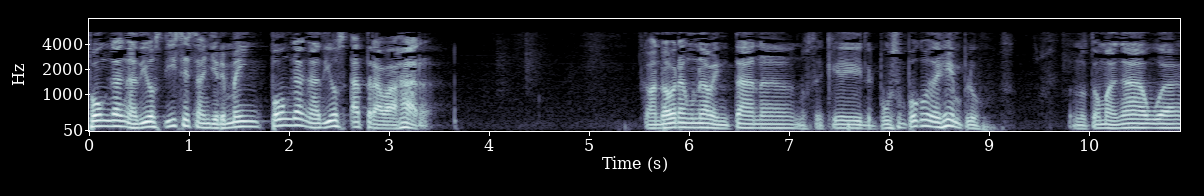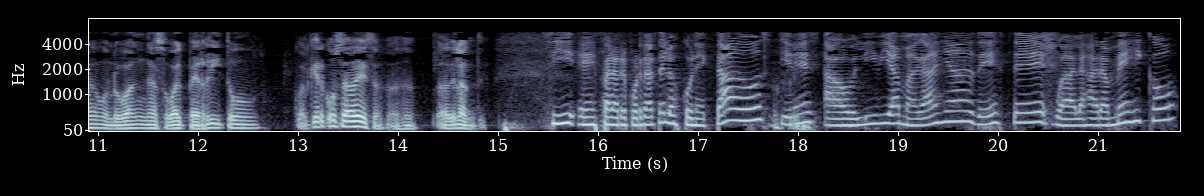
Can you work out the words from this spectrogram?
Pongan a Dios, dice San Germain, pongan a Dios a trabajar. Cuando abran una ventana, no sé qué, le puse un poco de ejemplo. Cuando toman agua, cuando van a sobar perrito, cualquier cosa de esa. adelante. Sí, es para reportarte los conectados. Tienes a Olivia Magaña desde este Guadalajara, México.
